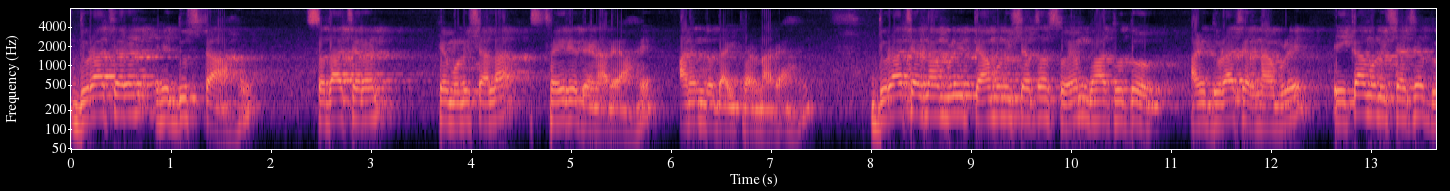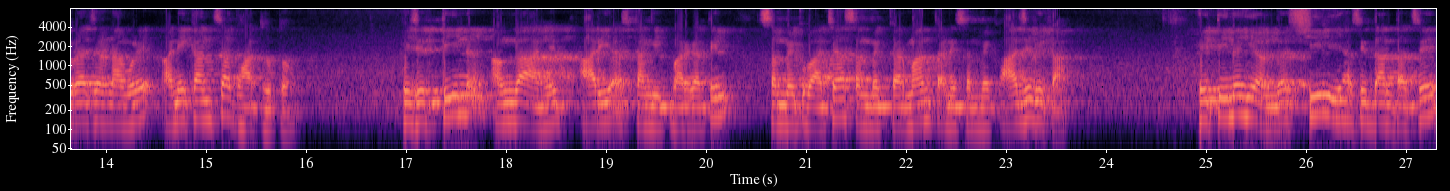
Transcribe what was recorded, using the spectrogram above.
दुराचरण हे दुष्ट आहे. सदाचरण हे मनुष्याला स्थैर्य देणारे आहे आनंददायी ठरणारे आहे. दुराचरणामुळे त्या मनुष्याचा स्वयंघात होतो आणि दुराचरणामुळे एका मनुष्याच्या दुराचरणामुळे अनेकांचा घात होतो. हे जे तीन अंग आहेत आर्य अष्टांगिक मार्गातील सम्यक वाचा सम्यक कर्मांत आणि सम्यक आजीविका हे तीनही अंग शील या सिद्धांताचे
